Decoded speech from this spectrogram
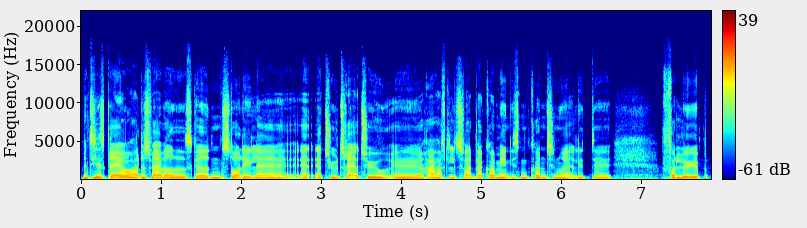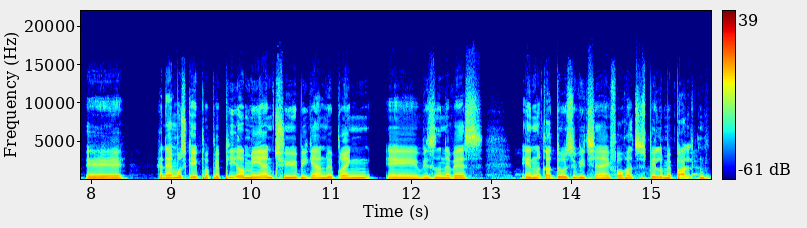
Mathias Greve har desværre været skadet en stor del af, af, af 2023. Øh, har haft lidt svært ved at komme ind i sådan et kontinuerligt øh, forløb. Øh, han er måske på papiret mere en type, I gerne vil bringe øh, ved siden af Ves, end Radosevic er i forhold til spillet med bolden.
